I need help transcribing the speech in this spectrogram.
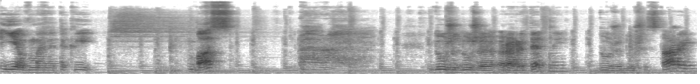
є в мене такий бас. Дуже-дуже раритетний, дуже-дуже старий.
